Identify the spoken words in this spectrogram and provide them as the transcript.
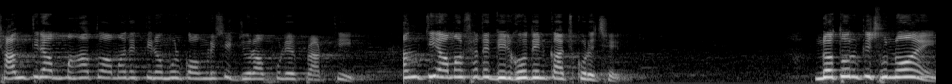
শান্তিরাম মাহাতো আমাদের তৃণমূল কংগ্রেসের জোড়া ফুলের প্রার্থী। শান্তি আমার সাথে দীর্ঘদিন কাজ করেছে। নতুন কিছু নয়।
